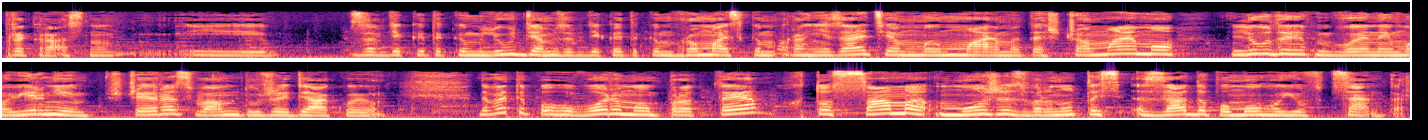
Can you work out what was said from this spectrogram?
прекрасно. І завдяки таким людям, завдяки таким громадським організаціям, ми маємо те, що маємо. Люди, ви неймовірні. Ще раз вам дуже дякую. Давайте поговоримо про те, хто саме може звернутися за допомогою в центр.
